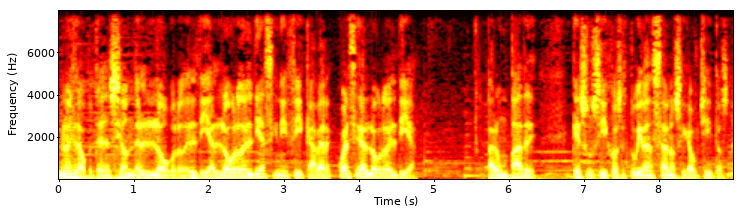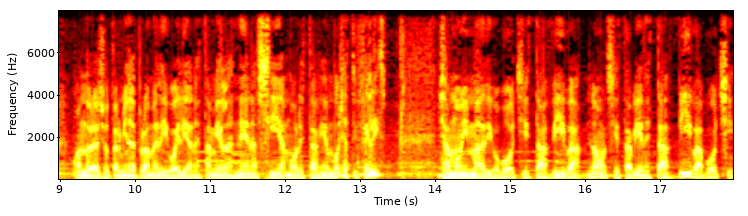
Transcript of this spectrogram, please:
No es la obtención del logro del día. El logro del día significa, a ver, ¿cuál sería el logro del día? Para un padre, que sus hijos estuvieran sanos y gauchitos. Cuando ahora yo termino el programa, le digo, Eliana, ¿están bien las nenas? Sí, amor, ¿estás bien? ¿Vos ya estoy feliz? Llamo a mi madre, digo, Bochi, ¿estás viva? No, si está bien, ¿estás viva, Bochi?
